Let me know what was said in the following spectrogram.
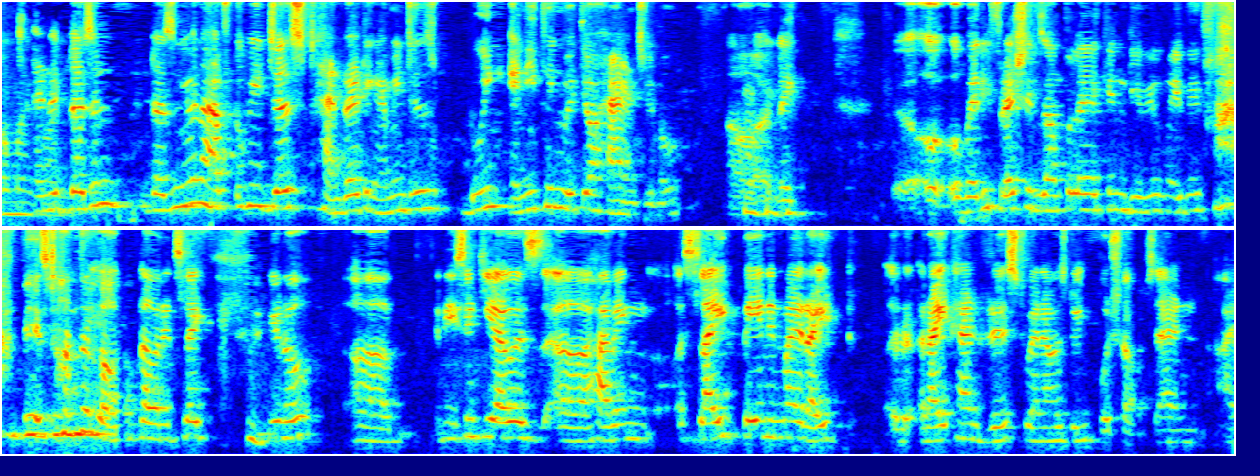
Oh my and god. it doesn't doesn't even have to be just handwriting. I mean just doing anything with your hands you know uh, Mhm. like a, a very fresh example i can give you maybe based on the lockdown it's like you know uh, recently i was uh, having a slight pain in my right right hand wrist when i was doing push-ups and I,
